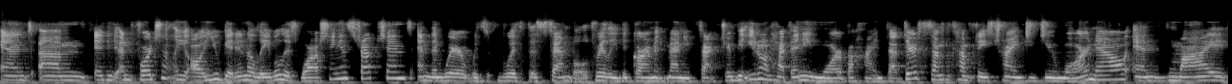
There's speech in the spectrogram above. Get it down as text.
and um, and unfortunately, all you get in a label is washing instructions and then where it was with assembled, really the garment manufacturing, but you don't have any more behind that. There's some companies trying to do more now, and my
